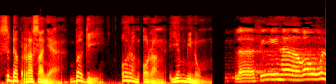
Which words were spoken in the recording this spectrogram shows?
sedap rasanya bagi orang-orang yang minum. لا فيها غول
